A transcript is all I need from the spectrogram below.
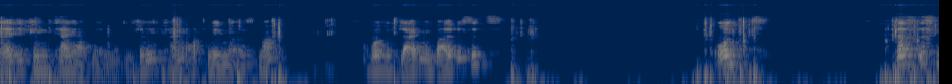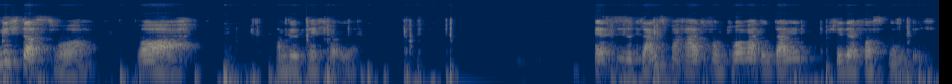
Ne, die finden keinen Abnehmer. Die finden keinen Abnehmer erstmal. Aber wir bleiben im Ballbesitz. Und das ist nicht das Tor. Boah, haben wir Pech heute. Erst diese Glanzparade vom Torwart und dann steht der Pfosten im Weg.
